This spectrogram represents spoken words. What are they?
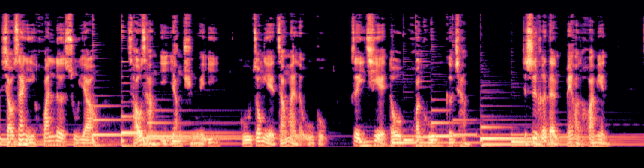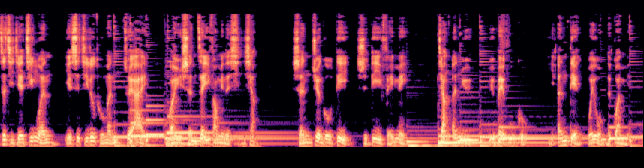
小山以欢乐束腰，草场以羊群为衣，谷中也长满了五谷。这一切都欢呼歌唱。这是何等美好的画面！这几节经文也是基督徒们最爱关于神这一方面的形象。神眷顾地，使地肥美，降恩雨，预备五谷，以恩典为我们的冠冕，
